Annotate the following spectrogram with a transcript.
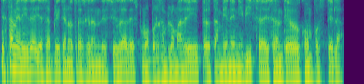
Esta medida ya se aplica en otras grandes ciudades, como por ejemplo Madrid, pero también en Ibiza y Santiago de Compostela,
